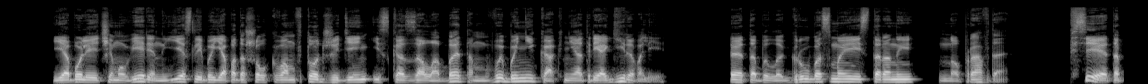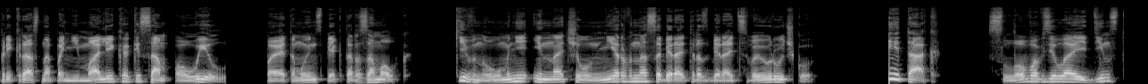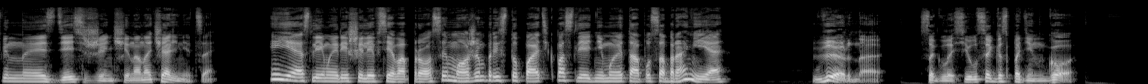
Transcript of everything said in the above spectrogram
Я более чем уверен, если бы я подошел к вам в тот же день и сказал об этом, вы бы никак не отреагировали. Это было грубо с моей стороны, но правда. Все это прекрасно понимали, как и сам Оуилл, поэтому инспектор замолк. Кивнул мне и начал нервно собирать-разбирать свою ручку. Итак, слово взяла единственная здесь женщина-начальница. Если мы решили все вопросы, можем приступать к последнему этапу собрания. Верно, согласился господин Го.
